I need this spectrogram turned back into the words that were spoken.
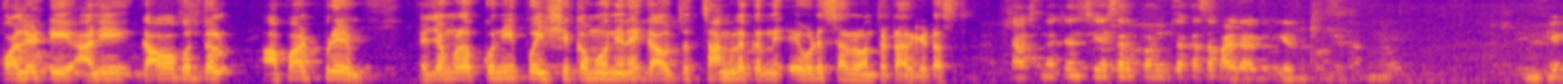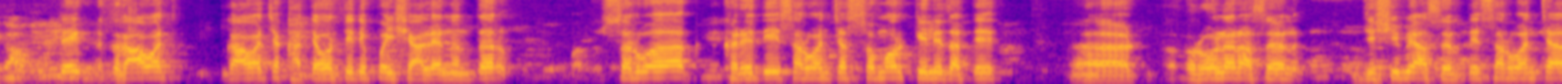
क्वालिटी आणि गावाबद्दल अपाट प्रेम ह्याच्यामुळं कोणी पैसे कमवणे नाही गावचं चांगलं करणे एवढेच सर्वांचं टार्गेट असतं. शासनाच्या सीएसआर फंडचा कसा फायदा तुम्ही घेता करून घेता? ते गावात गावाच्या खात्यावरती ते पैसे आल्यानंतर सर्व खरेदी सर्वांच्या समोर केली जाते. रोलर असेल जे सी बी असेल ते सर्वांच्या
